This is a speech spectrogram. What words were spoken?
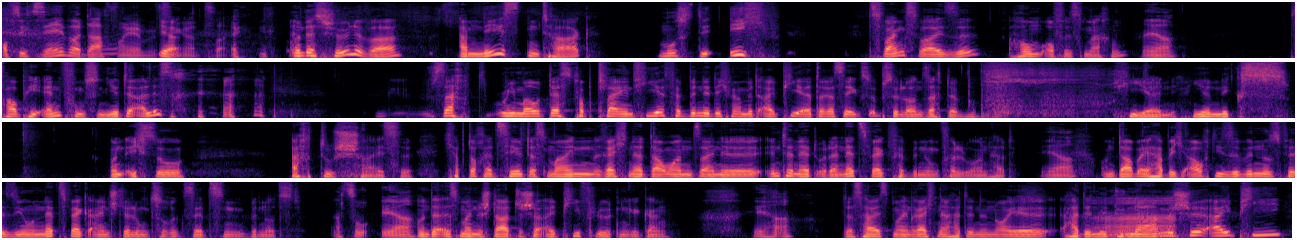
Auf sich selber darf man ja mit Ja. Fingern zeigen. Und das Schöne war, am nächsten Tag musste ich zwangsweise Homeoffice machen. Ja. VPN funktionierte alles. Sagt Remote Desktop Client hier, verbinde dich mal mit IP-Adresse XY. Sagt er, pff, hier, hier nix. Und ich so, ach du Scheiße. Ich habe doch erzählt, dass mein Rechner dauernd seine Internet- oder Netzwerkverbindung verloren hat. Ja. Und dabei habe ich auch diese Windows-Version Netzwerkeinstellung zurücksetzen benutzt. Ach so, ja. Und da ist meine statische IP flöten gegangen. Ja. Das heißt, mein Rechner hatte eine neue, hatte eine Ah. dynamische IP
